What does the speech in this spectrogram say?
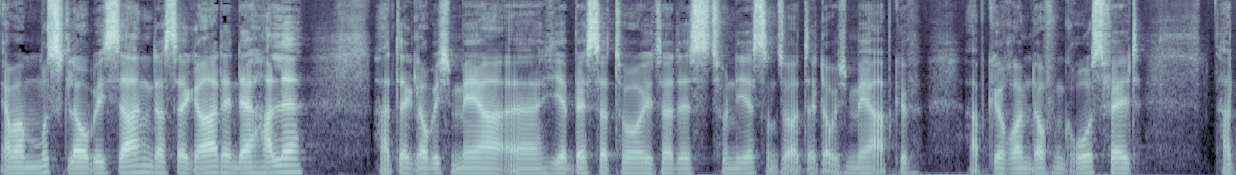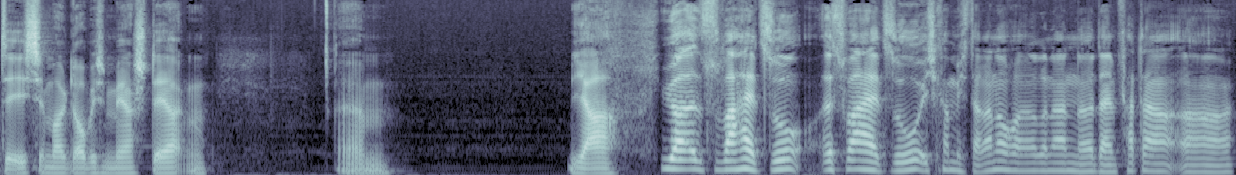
aber man muss, glaube ich, sagen, dass er gerade in der Halle hat er, glaube ich, mehr, äh, hier bester Torhüter des Turniers und so hat er, glaube ich, mehr abge abgeräumt auf dem Großfeld. Hatte ich immer, glaube ich, mehr Stärken. Ähm, ja. Ja, es war halt so, es war halt so, ich kann mich daran auch erinnern, ne, dein Vater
